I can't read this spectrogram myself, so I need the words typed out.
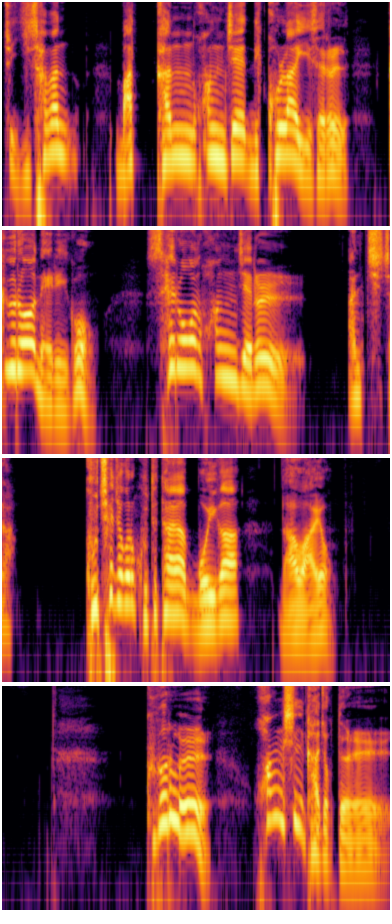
저 이상한 맛간 황제 니콜라 2세를 끌어내리고 새로운 황제를 앉히자. 구체적으로 구테타 모의가 나와요. 그거를 황실 가족들,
